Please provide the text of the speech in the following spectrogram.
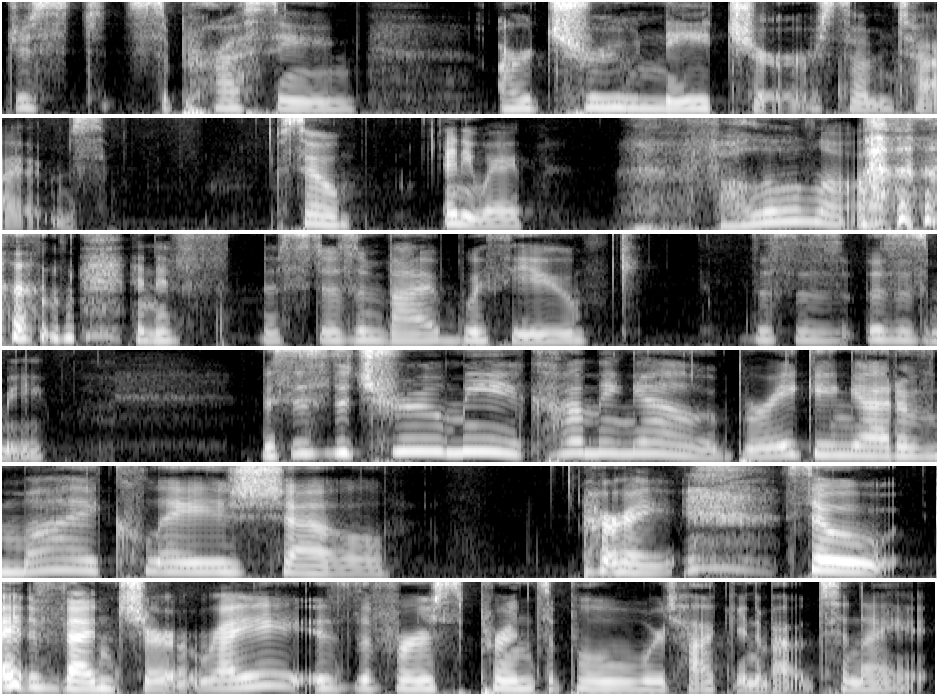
just suppressing our true nature sometimes. So, anyway, follow along. and if this doesn't vibe with you, this is this is me. This is the true me coming out, breaking out of my clay shell. All right. So, adventure, right, is the first principle we're talking about tonight.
